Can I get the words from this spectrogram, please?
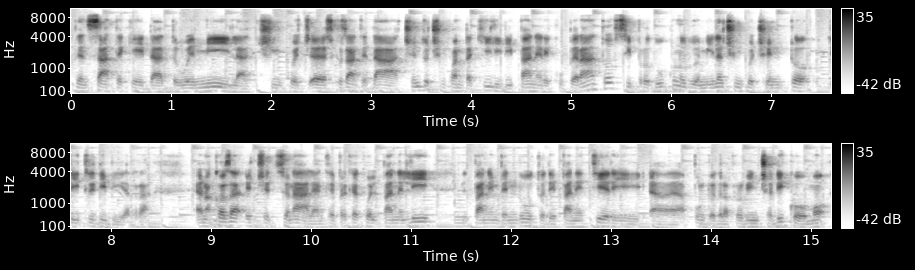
Pensate che da, 2500, eh, scusate, da 150 kg di pane recuperato si producono 2500 litri di birra. È una cosa eccezionale anche perché quel pane lì, il pane invenduto dei panettieri eh, appunto della provincia di Como,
